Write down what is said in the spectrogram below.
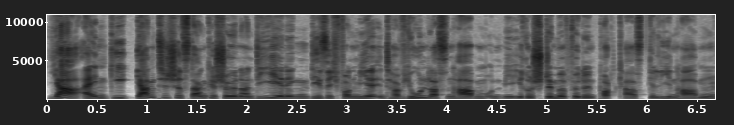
Ja, ein gigantisches Dankeschön an diejenigen, die sich von mir interviewen lassen haben und mir ihre Stimme für den Podcast geliehen haben.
